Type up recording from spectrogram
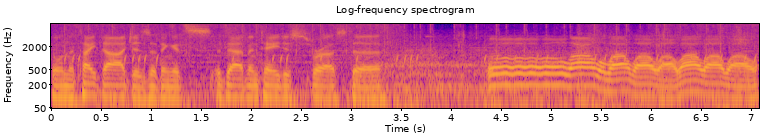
So in the tight dodges, I think it's it's advantageous for us to. Oh wow wow wow wow wow wow wow!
